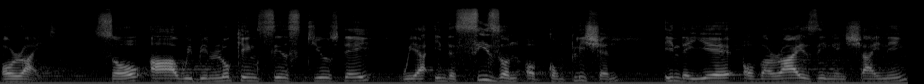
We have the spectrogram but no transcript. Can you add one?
All right. So uh, we've been looking since Tuesday. We are in the season of completion in the year of arising and shining.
